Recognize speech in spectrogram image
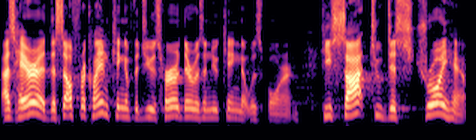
As Herod, the self proclaimed king of the Jews, heard there was a new king that was born, he sought to destroy him.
